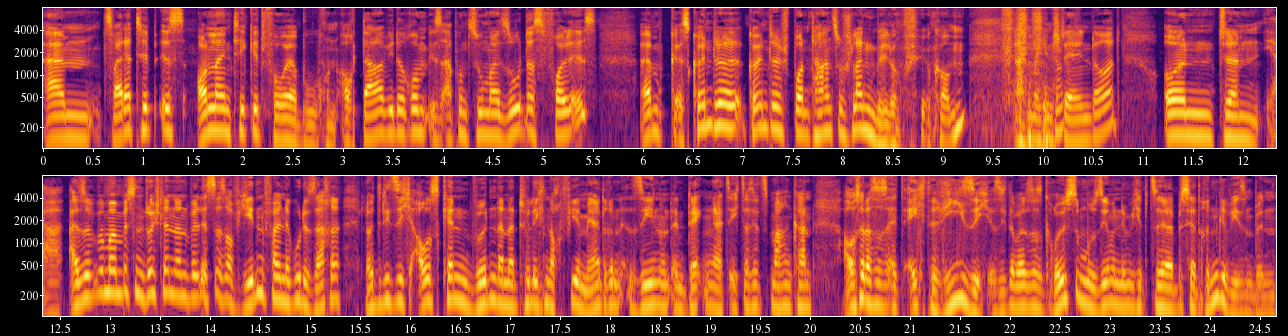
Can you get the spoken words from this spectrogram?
Ähm, zweiter Tipp ist Online-Ticket vorher buchen. Auch da wiederum ist ab und zu mal so, dass voll ist. Ähm, es könnte, könnte spontan zu Schlangenbildung für kommen an manchen Stellen dort. Und ähm, ja, also wenn man ein bisschen durchländern will, ist das auf jeden Fall eine gute Sache. Leute, die sich auskennen, würden dann natürlich noch viel mehr drin sehen und entdecken, als ich das jetzt machen kann. Außer, dass es halt echt riesig ist. Ich glaube, das ist das größte Museum, in dem ich jetzt äh, bisher drin gewesen bin.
